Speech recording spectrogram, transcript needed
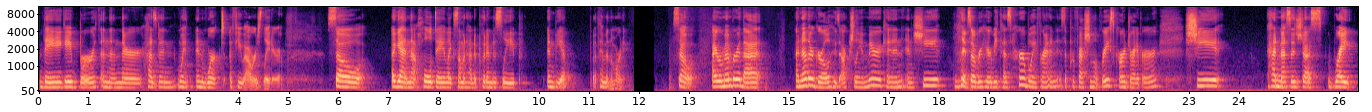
they gave birth and then their husband went and worked a few hours later. So, again, that whole day, like someone had to put him to sleep and be up with him in the morning. So, I remember that another girl who's actually American and she lives over here because her boyfriend is a professional race car driver. She had messaged us right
